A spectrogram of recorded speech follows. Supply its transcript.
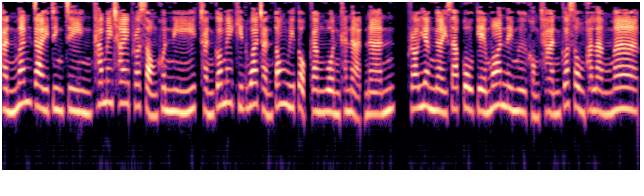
ฉันมั่นใจจริงๆ ถ้าไม่ใช่เพราะสองคนนี้ ฉันก็ไม่คิดว่าฉันต้องวิตกกังวลขนาดนั้น เพราะยังไงซะโปเกมอนในมือของฉันก็ทรงพลังมาก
